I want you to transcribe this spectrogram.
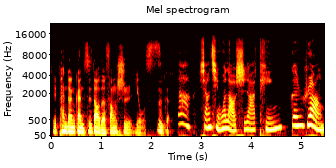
所以判断干知道的方式有四个。那想请问老师啊，停跟让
